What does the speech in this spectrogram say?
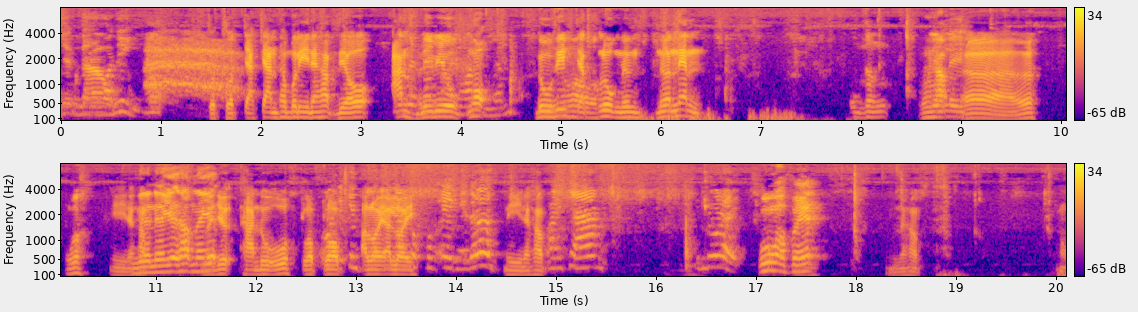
เจ็ดดาววันนี้สดๆจากจันทบุรีนะครับ เดี๋ยวอันรีวิวเงาะดูสิจากลูกหนึ่งเนื้อแน่นผมทั้งครับเลยเออเออ นี่นะคเนื้รัอบเนื้อเยอะครับเนื้อเยเนื้ออะเยอะทานดูโอ้กรอบๆอร่อยอร่อยตัวเองเนี่ยเด้อนี่นะครับไม่ช้างกินด้วยกุ้งเอาเฟสนี่นะครับโอ้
